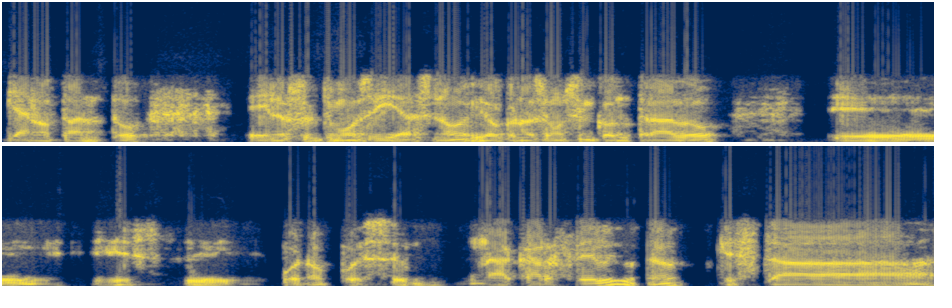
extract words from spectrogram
ya no tanto, en los últimos días, ¿no? Y lo que nos hemos encontrado eh, es, eh, bueno, pues una cárcel que está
